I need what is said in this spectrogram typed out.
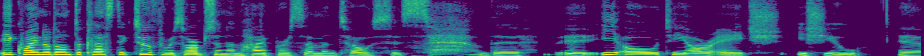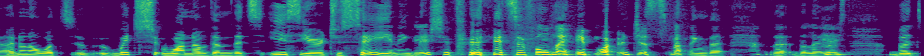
equine odontoclastic tooth resorption and hypercementosis, the uh, EOTRH issue. Uh, I don't know what which one of them that's easier to say in English if it's a full name or just spelling the, the, the letters. But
